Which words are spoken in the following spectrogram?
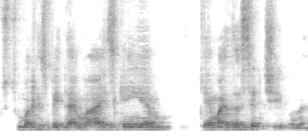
Costuma respeitar mais quem é, quem é mais assertivo. Né?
